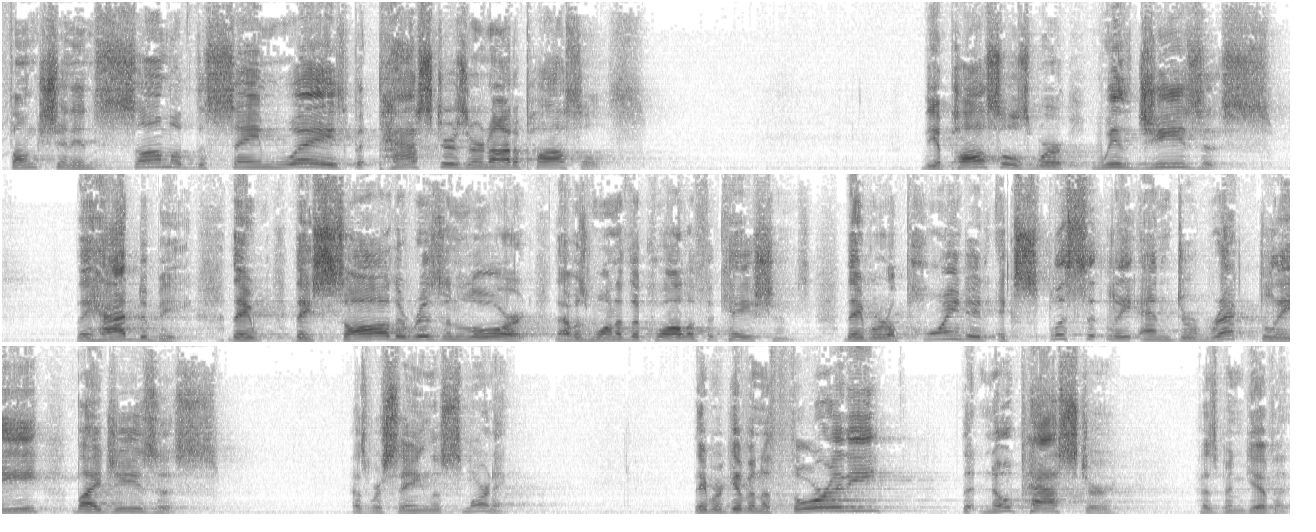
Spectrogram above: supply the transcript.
function in some of the same ways, but pastors are not apostles. The apostles were with Jesus. They had to be. They, they saw the risen Lord. That was one of the qualifications. They were appointed explicitly and directly by Jesus, as we're seeing this morning. They were given authority that no pastor has been given.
